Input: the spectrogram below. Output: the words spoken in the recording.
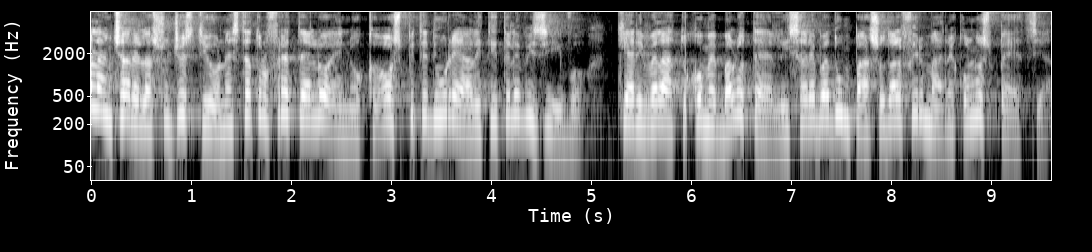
A lanciare la suggestione è stato il fratello Enoch, ospite di un reality televisivo, che ha rivelato come Balotelli sarebbe ad un passo dal firmare con lo Spezia.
